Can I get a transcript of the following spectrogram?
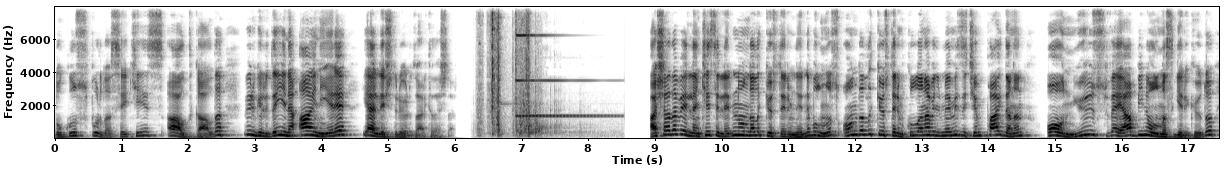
9, burada 8, 6 kaldı. Virgülü de yine aynı yere yerleştiriyoruz arkadaşlar. Aşağıda verilen kesirlerin ondalık gösterimlerini bulunuz. Ondalık gösterim kullanabilmemiz için paydanın 10, 100 veya 1000 olması gerekiyordu.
